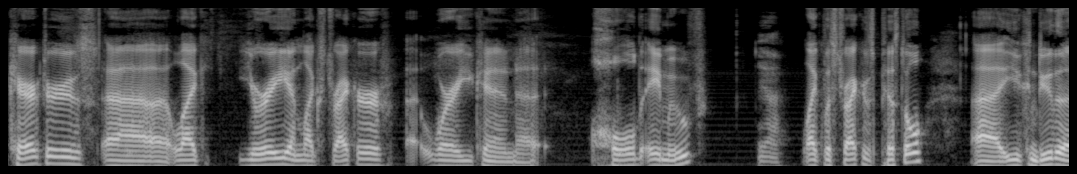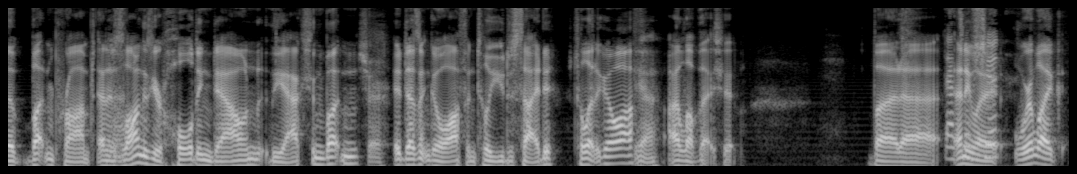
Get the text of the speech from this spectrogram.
characters uh, like Yuri and like Striker uh, where you can uh, hold a move. yeah Like with Striker's pistol, uh, you can do the button prompt, and as long as you're holding down the action button, Sure. it doesn't go off until you decide to let it go off. Yeah. I love that shit. But uh, That's anyway, shit? we're like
